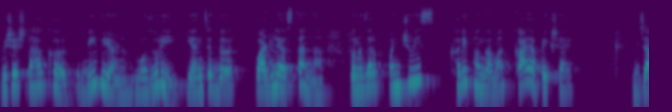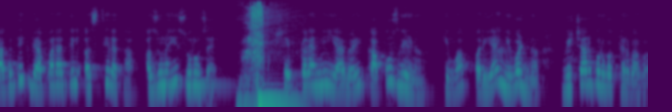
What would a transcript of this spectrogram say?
विशेषतः खत बी बियाणं मजुरी यांचे दर वाढले असताना दोन हजार पंचवीस खरीप हंगामात काय अपेक्षा आहे? जागतिक व्यापारातील अस्थिरता अजूनही सुरूच आहे. शेतकऱ्यांनी यावेळी कापूस घेणं किंवा पर्याय निवडणं विचारपूर्वक ठरवावं.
